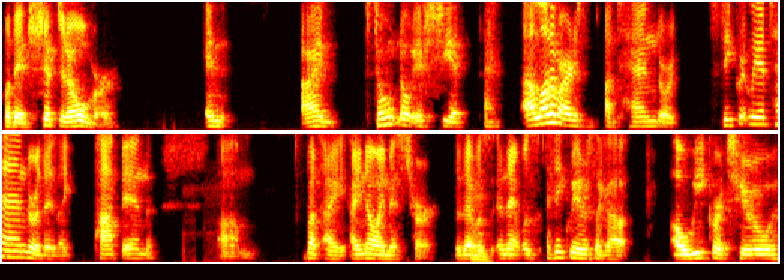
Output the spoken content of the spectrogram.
but they had shipped it over, and I don't know if she had. A lot of artists attend or secretly attend, or they like pop in. Um, but I I know I missed her. That mm. was and that was I think we was like a a week or two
